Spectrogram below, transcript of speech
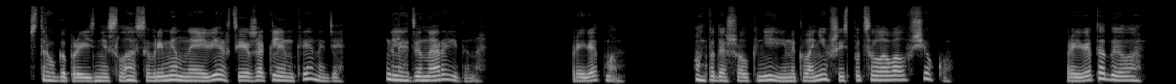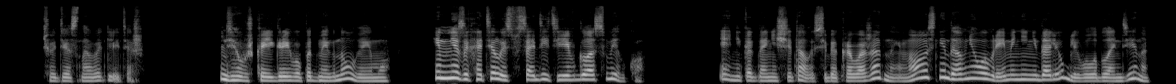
— строго произнесла современная версия Жаклин Кеннеди, глядя на Рейдена. «Привет, мам». Он подошел к ней и, наклонившись, поцеловал в щеку. Привет, Адела. Чудесно выглядишь. Девушка игриво подмигнула ему, и мне захотелось всадить ей в глаз вилку. Я никогда не считала себя кровожадной, но с недавнего времени недолюбливала блондинок,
